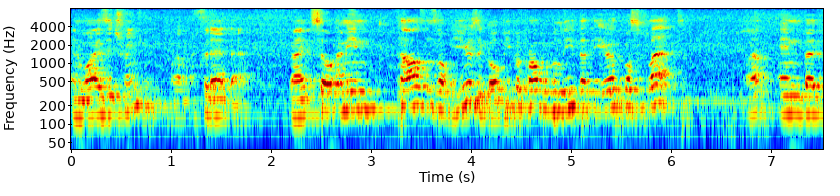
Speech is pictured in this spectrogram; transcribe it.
and why is it shrinking? Well, I could add that, right? So, I mean, thousands of years ago, people probably believed that the earth was flat. Well, and, but,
